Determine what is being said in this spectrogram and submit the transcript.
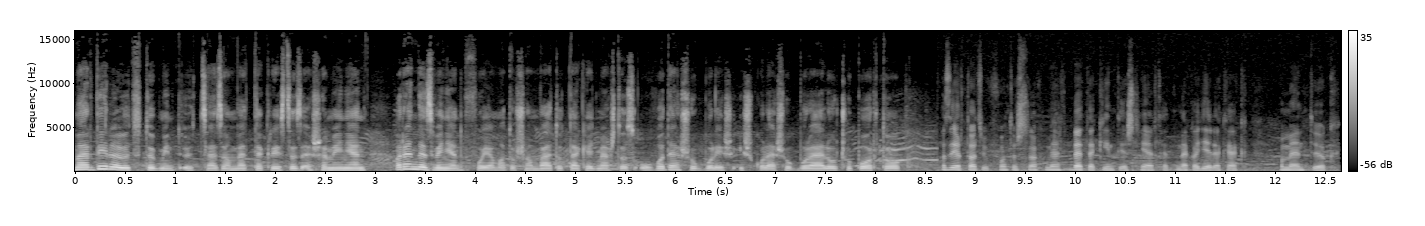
Már délelőtt több mint 500-an vettek részt az eseményen, a rendezvényen folyamatosan váltották egymást az óvodásokból és iskolásokból álló csoportok. Azért tartjuk fontosnak, mert betekintést nyerhetnek a gyerekek, a mentők,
